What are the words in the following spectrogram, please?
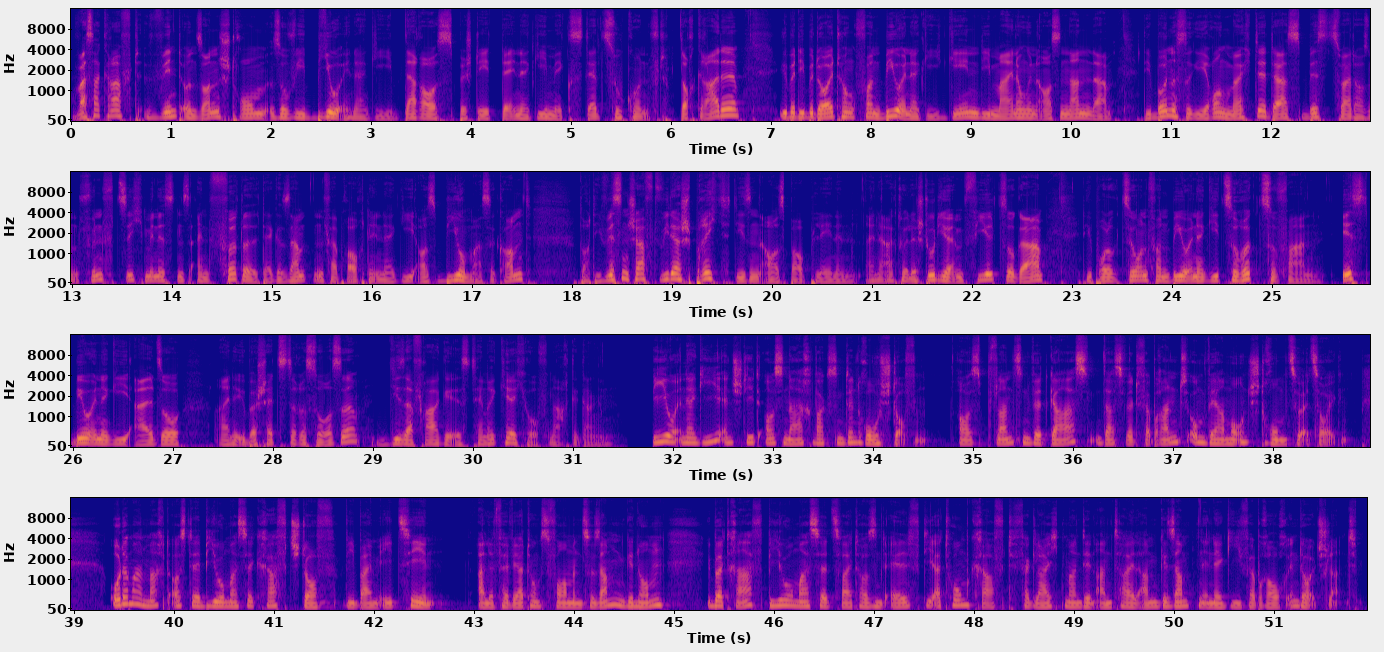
Wasserkraft, Wind- und Sonnenstrom sowie Bioenergie. Daraus besteht der Energiemix der Zukunft. Doch gerade über die Bedeutung von Bioenergie gehen die Meinungen auseinander. Die Bundesregierung möchte, dass bis 2050 mindestens ein Viertel der gesamten verbrauchten Energie aus Biomasse kommt. Doch die Wissenschaft widerspricht diesen Ausbauplänen. Eine aktuelle Studie empfiehlt sogar, die Produktion von Bioenergie zurückzufahren. Ist Bioenergie also eine überschätzte Ressource? Dieser Frage ist Henrik Kirchhoff nachgegangen. Bioenergie entsteht aus nachwachsenden Rohstoffen. Aus Pflanzen wird Gas, das wird verbrannt, um Wärme und Strom zu erzeugen. Oder man macht aus der Biomasse Kraftstoff, wie beim E10. Alle Verwertungsformen zusammengenommen übertraf Biomasse 2011 die Atomkraft, vergleicht man den Anteil am gesamten Energieverbrauch in Deutschland.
